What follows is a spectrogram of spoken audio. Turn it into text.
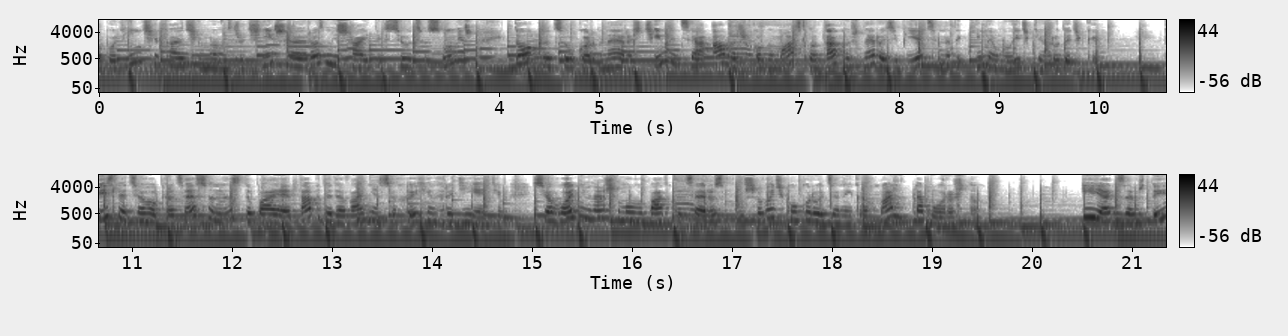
або вінчика, чим вам зручніше, розмішайте всю цю суміш, доки цукор не розчиниться, а вершкове масло також не розіб'ється на такі невеличкі грудочки. Після цього процесу наступає етап додавання сухих інгредієнтів. Сьогодні в нашому випадку це розпушувач, кукурудзяний крохмаль та борошно. Як завжди,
